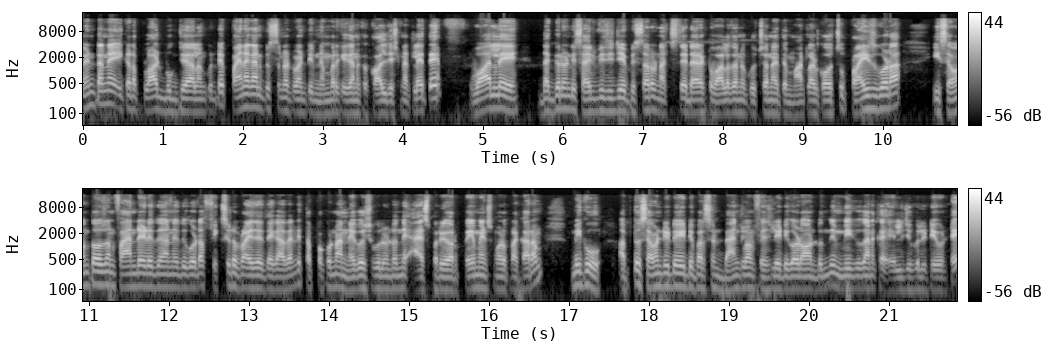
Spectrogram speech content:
వెంటనే ఇక్కడ ప్లాట్ బుక్ చేయాలనుకుంటే పైన కనిపిస్తున్నటువంటి నెంబర్కి కనుక కాల్ చేసినట్లయితే వాళ్ళే దగ్గరుండి సైట్ విజిట్ చేపిస్తారు. నచ్చితే డైరెక్ట్ వాళ్ళతోనే కూర్చొని అయితే మాట్లాడుకోవచ్చు. ప్రైస్ కూడా ఈ సెవెన్ థౌసండ్ ఫైవ్ హండ్రెడ్ అనేది కూడా ఫిక్స్డ్ ప్రైస్ అయితే కాదండి. తప్పకుండా నెగోషియబుల్ ఉంటుంది as per your payments mode ప్రకారం. మీకు up to seventy to eighty percent bank loan facility కూడా ఉంటుంది. మీకు కనుక ఎలిజిబిలిటీ ఉంటే.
